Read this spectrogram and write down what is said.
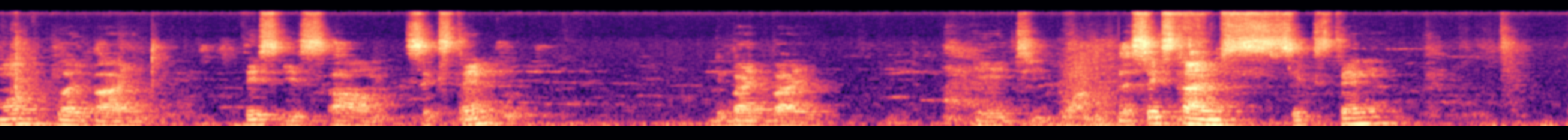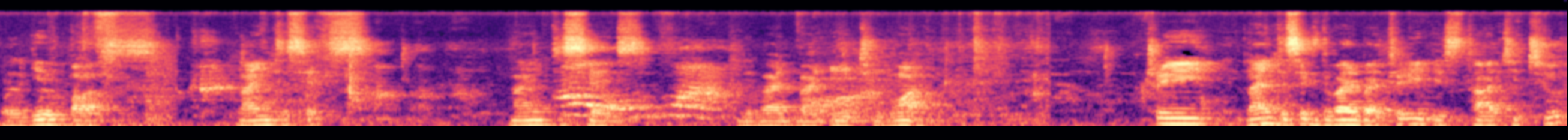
multiplied by this is um, 16 divided by 81. The 6 times 16 will give us 96. 96 divided by 81. 3, 96 divided by 3 is 32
